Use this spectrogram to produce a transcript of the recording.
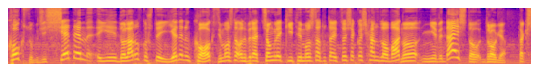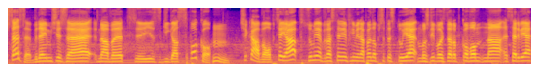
koksów, gdzie 7 y, dolarów kosztuje jeden koks, gdzie można odbierać ciągle kity, można tutaj coś jakoś handlować, no nie wydaje się to drogie. Tak szczerze, wydaje mi się, że nawet jest giga spoko. Hmm, ciekawa opcja. Ja w sumie w następnym filmie na pewno przetestuję możliwość zarobkową na serwie.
